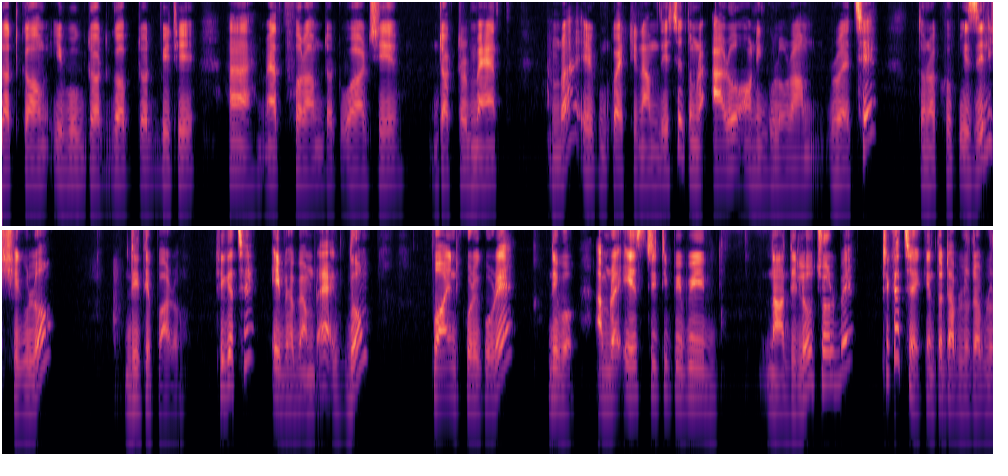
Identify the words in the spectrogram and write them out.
dot com ebook dot gov dot BT হ্যাঁ math forum dot ORG doctor math আমরা এরকম কয়েকটি নাম দিয়েছি, তোমরা আরও অনেকগুলো নাম রয়েছে, তোমরা খুব ইজিলি সেগুলো দিতে পারো, ঠিক আছে? এইভাবে আমরা একদম পয়েন্ট করে করে দিব। আমরা এস টিটিপিপি না দিলেও চলবে, ঠিক আছে? কিন্তু ডাব্লিউ ডাব্লু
